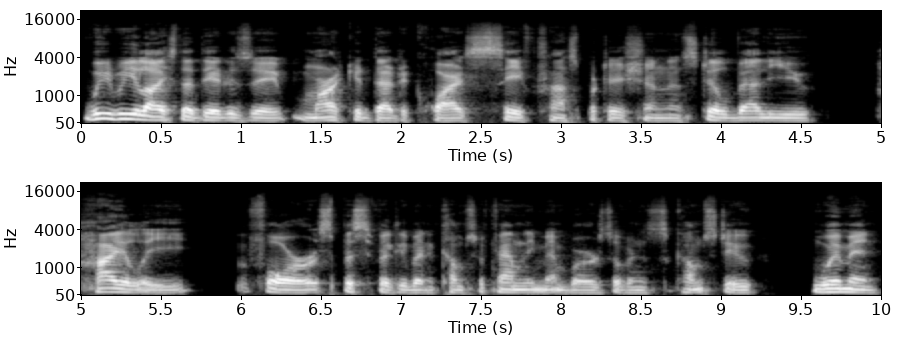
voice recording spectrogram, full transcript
we realized that there is a market that requires safe transportation and still value highly for specifically when it comes to family members or when it comes to women,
